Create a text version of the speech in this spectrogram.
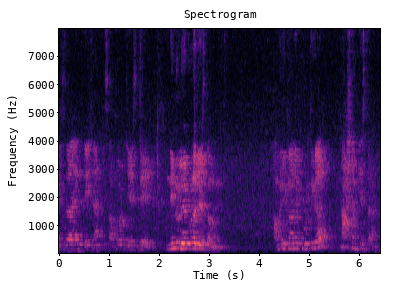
ఇజ్రాయెల్ దేశానికి సపోర్ట్ చేస్తే నిన్ను లేకుండా చేస్తాం అమెరికాని పూర్తిగా నాశనం చేస్తారంట.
